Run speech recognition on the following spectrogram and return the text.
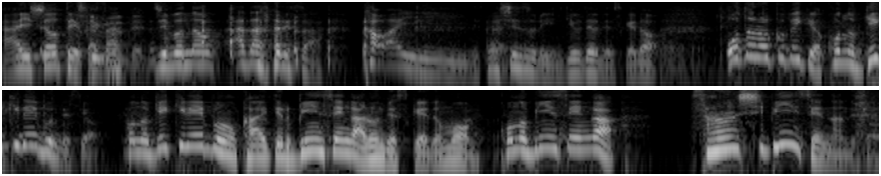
愛称というかさ自分のあだ名でさ可愛いですね。シズリンって言うてるんですけど驚くべきはこの激励文ですよ。この激励文を書いてる便箋があるんですけれどもこの便箋が三子便箋なんですよ。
